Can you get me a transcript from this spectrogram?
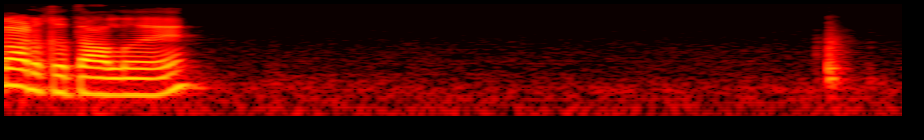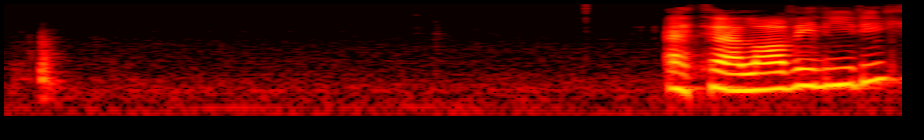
Qarğıdalı, əti əlavə eləyirik.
